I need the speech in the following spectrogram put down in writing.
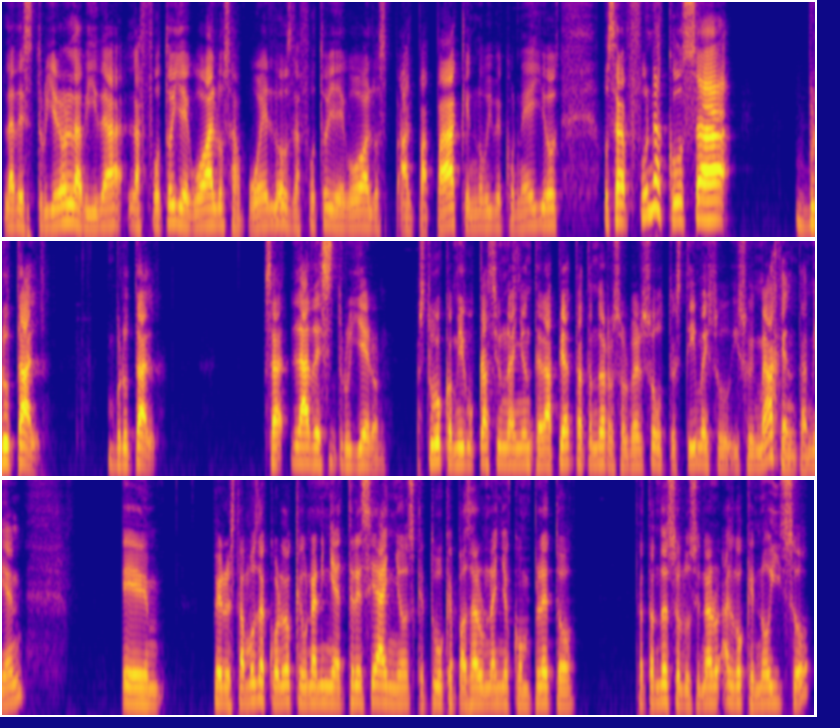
la destruyeron la vida, la foto llegó a los abuelos, la foto llegó a los, al papá que no vive con ellos. O sea, fue una cosa brutal, brutal. O sea, la destruyeron. Estuvo conmigo casi un año en terapia tratando de resolver su autoestima y su, y su imagen también. Em, pero estamos de acuerdo que una niña de 13 años que tuvo que pasar un año completo tratando de solucionar algo que no hizo,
